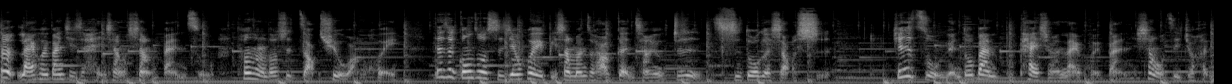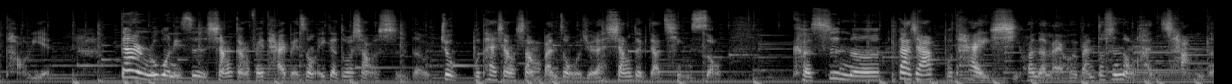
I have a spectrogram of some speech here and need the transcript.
那来回班其实很像上班族，通常都是早去晚回，但是工作时间会比上班族还要更长，有就是十多个小时。其实组员多半不太喜欢来回班，像我自己就很讨厌。当然，如果你是香港飞台北这种一个多小时的，就不太像上班这种，我觉得相对比较轻松。可是呢，大家不太喜欢的来回班都是那种很长的，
